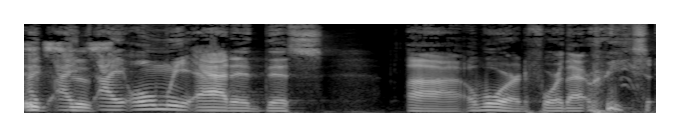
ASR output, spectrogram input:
it's I, just... I, I only added this uh, award for that reason.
